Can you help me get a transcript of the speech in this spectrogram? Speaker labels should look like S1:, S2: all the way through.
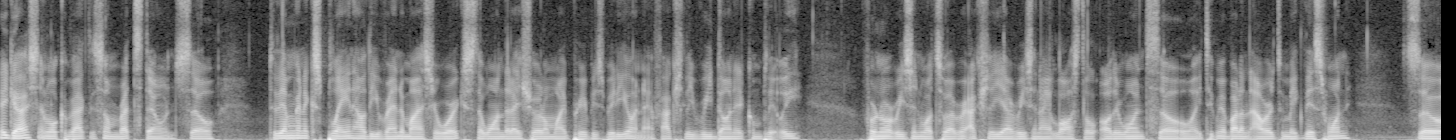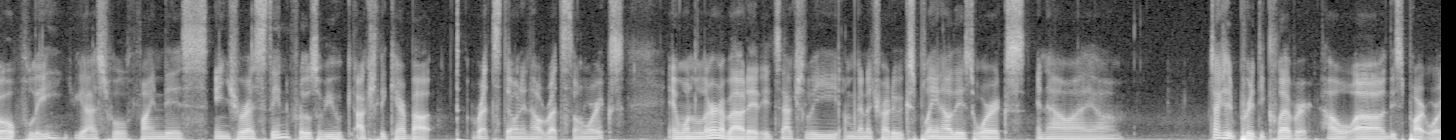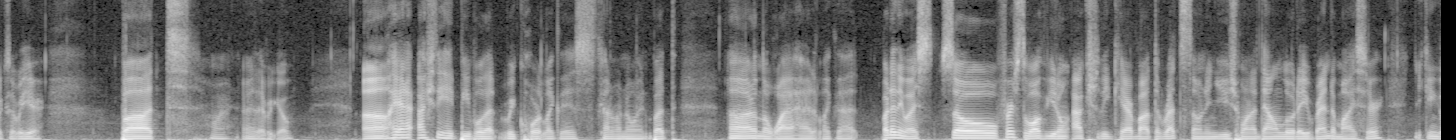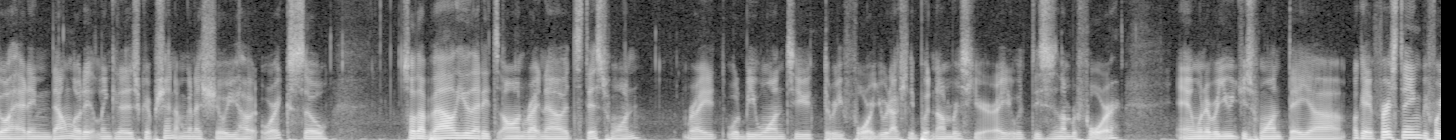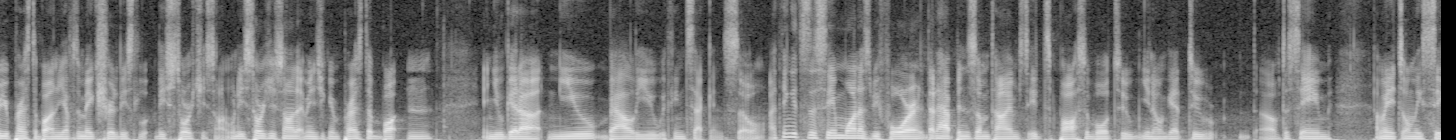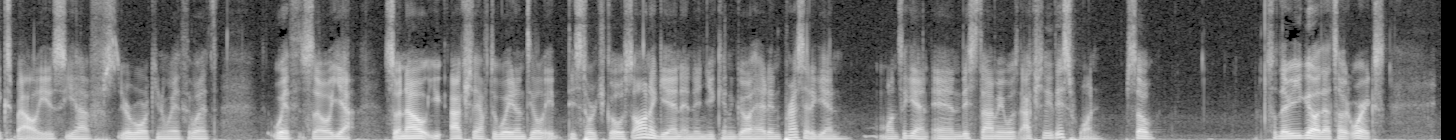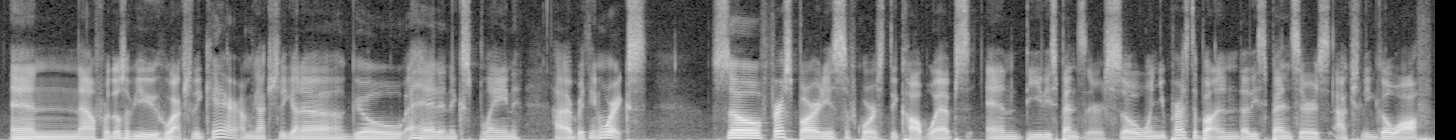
S1: Hey guys and welcome back to some redstone. So today I'm going to explain how the randomizer works, the one that I showed on my previous video and I've actually redone it completely for no reason whatsoever. Actually yeah, reason I lost the other one so it took me about an hour to make this one. So hopefully you guys will find this interesting for those of you who actually care about redstone and how redstone works and want to learn about it. It's actually, I'm going to try to explain how this works and how I, um, it's actually pretty clever how uh, this part works over here but uh, there we go. Uh, I actually hate people that record like this. It's kind of annoying, but uh, I don't know why I had it like that. But anyways, so first of all, if you don't actually care about the redstone and you just want to download a randomizer, you can go ahead and download it. Link in the description. I'm gonna show you how it works. So, so the value that it's on right now, it's this one, right? Would be one, two, three, four. You would actually put numbers here, right? This is number four and whenever you just want a uh, okay first thing before you press the button you have to make sure this this torch is on. When this torch is on that means you can press the button and you'll get a new value within seconds. So I think it's the same one as before. That happens sometimes. It's possible to you know get to of the same I mean it's only six values you have you're working with with with. So yeah. So now you actually have to wait until it this torch goes on again and then you can go ahead and press it again once again. And this time it was actually this one. So so there you go, that's how it works. And now for those of you who actually care, I'm actually gonna go ahead and explain how everything works. So first part is of course the cobwebs and the dispensers. So when you press the button, the dispensers actually go off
